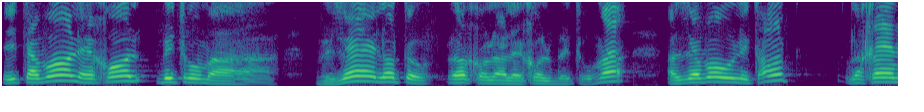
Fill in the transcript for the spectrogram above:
היא תבוא לאכול בתרומה. וזה לא טוב, לא יכולה לאכול בתרומה, אז יבואו לטעות, לכן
